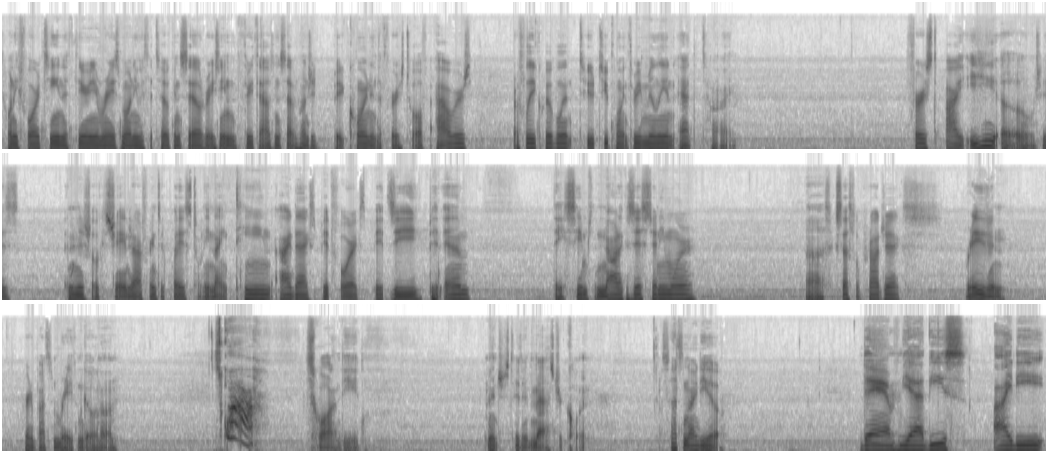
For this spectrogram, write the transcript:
2014, Ethereum raised money with a token sale, raising 3,700 Bitcoin in the first 12 hours, roughly equivalent to 2.3 million at the time. First IEO, which is an initial exchange offering, took place 2019. IDAX, Bitforex, BitZ, BitM. They seem to not exist anymore. Uh, successful projects. Raven. Heard about some Raven going on. Squaw! Squaw indeed. I'm interested in Mastercoin. So that's an IDO. Damn, yeah, these ID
